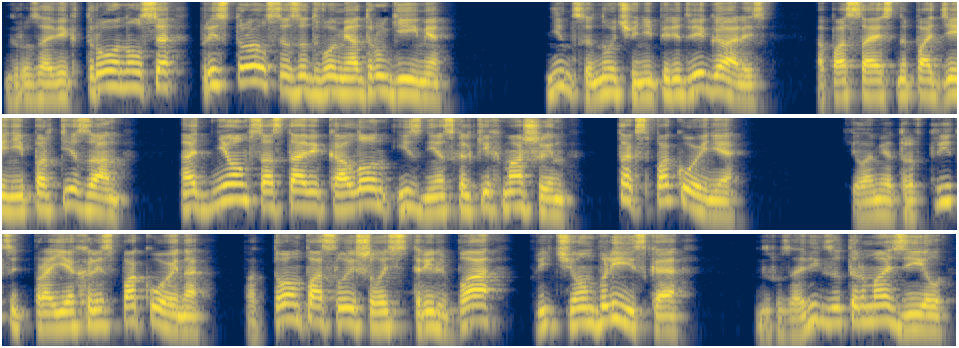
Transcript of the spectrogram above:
Грузовик тронулся, пристроился за двумя другими. Немцы ночью не передвигались, опасаясь нападений партизан, а днем в составе колонн из нескольких машин. Так спокойнее. Километров тридцать проехали спокойно. Потом послышалась стрельба, причем близкая. Грузовик затормозил.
